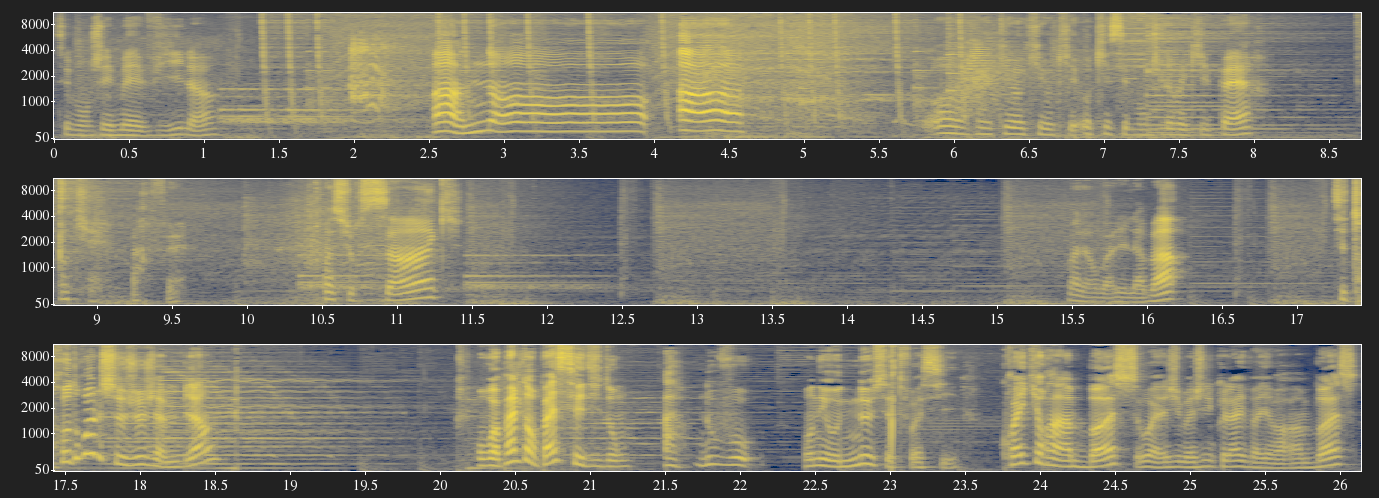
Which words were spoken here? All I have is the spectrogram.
C'est bon, j'ai mes vies, là. Ah, non Ah Oh, ok, ok, ok. Ok, c'est bon, je le récupère. Ok, parfait. 3 sur 5. Voilà, on va aller là-bas. C'est trop drôle ce jeu, j'aime bien. On voit pas le temps passer, dis donc. Ah, nouveau. On est au nœud cette fois-ci. Croyez qu'il y aura un boss Ouais, j'imagine que là, il va y avoir un boss.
